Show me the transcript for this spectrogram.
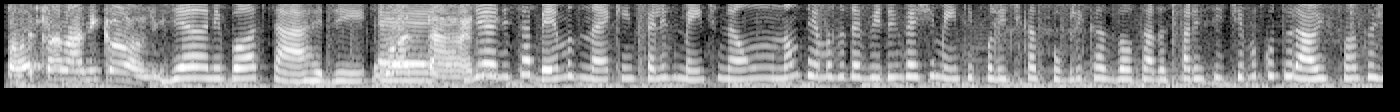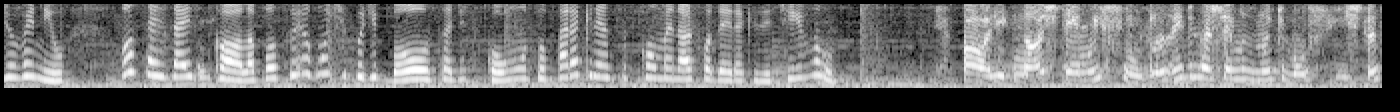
Pode falar, Nicole. Jeane, boa tarde. Boa é, tarde. Jeane, sabemos, né, que infelizmente não, não temos o devido investimento em políticas públicas voltadas para incentivo cultural infanto-juvenil. Vocês da escola possuem algum tipo de bolsa, desconto para crianças com menor poder aquisitivo? Olha, nós temos sim. Inclusive, nós temos muito bolsistas,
